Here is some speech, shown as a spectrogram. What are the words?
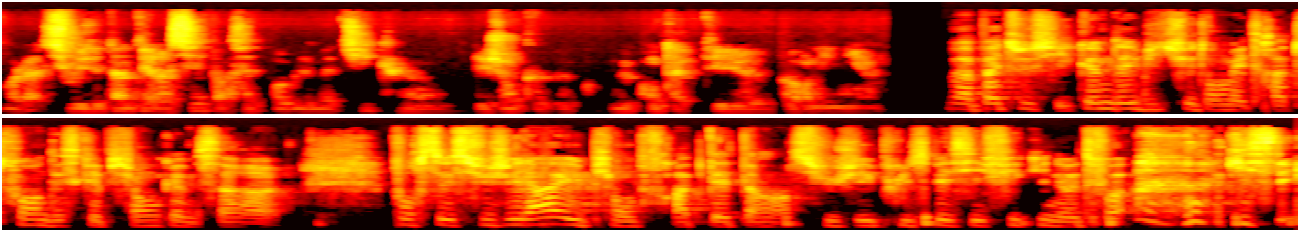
voilà, si vous êtes intéressé par cette problématique, euh, les gens peuvent me contacter euh, en ligne. Bah, pas de souci. Comme d'habitude, on mettra tout en description comme ça pour ce sujet-là. Et puis, on fera peut-être un sujet plus spécifique une autre fois. Qui sait?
